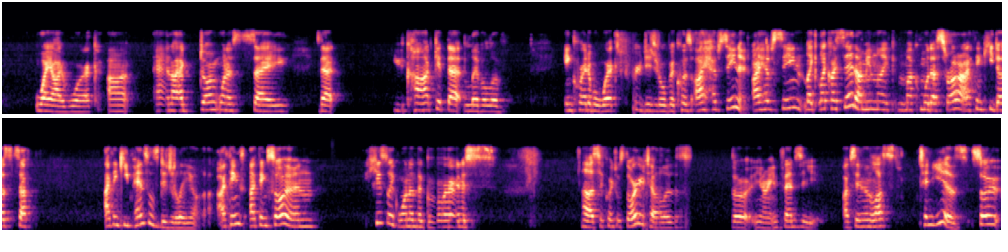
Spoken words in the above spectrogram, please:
way I work. Uh, and I don't want to say that you can't get that level of incredible work through digital because I have seen it. I have seen like like I said, I mean like Mahmoud Asrar, I think he does stuff I think he pencils digitally. I think I think so and he's like one of the greatest uh, sequential storytellers so you know in fantasy I've seen in the last 10 years. So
